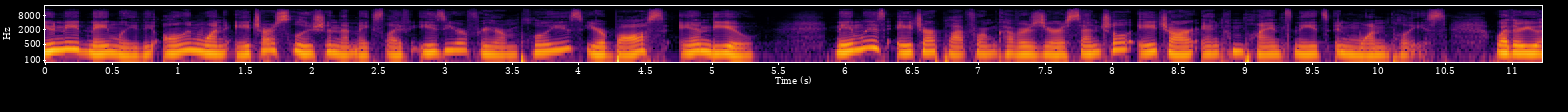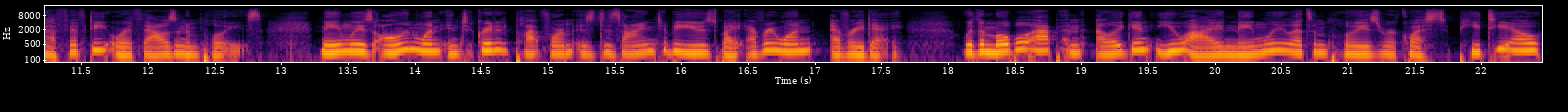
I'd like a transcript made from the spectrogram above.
You need Namely, the all-in-one HR solution that makes life easier for your employees, your boss, and you. Namely's HR platform covers your essential HR and compliance needs in one place, whether you have 50 or 1,000 employees. Namely's all in one integrated platform is designed to be used by everyone every day. With a mobile app and elegant UI, Namely lets employees request PTO,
